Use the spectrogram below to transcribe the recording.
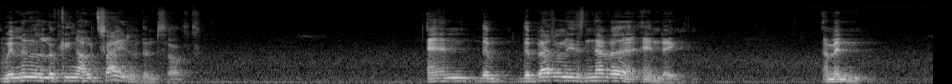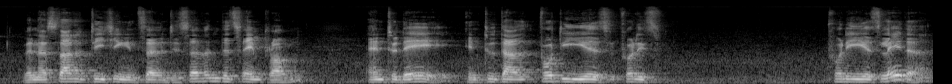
women are looking outside of themselves. And the, the battle is never ending. I mean, when I started teaching in 77, the same problem. And today, in 2000, 40 years, 40, 40 years later,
